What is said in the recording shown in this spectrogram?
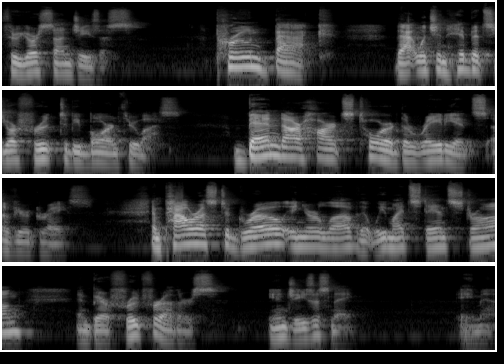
through your Son, Jesus. Prune back that which inhibits your fruit to be born through us. Bend our hearts toward the radiance of your grace. Empower us to grow in your love that we might stand strong and bear fruit for others. In Jesus' name, amen.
